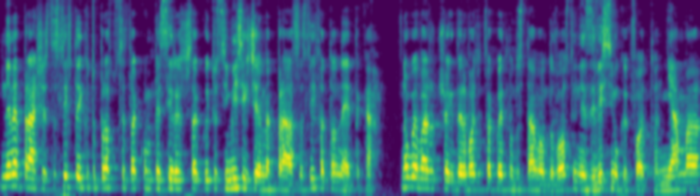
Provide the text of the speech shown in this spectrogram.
Не ме правеше щастлив, тъй като просто след това компенсирах неща, които си мислих, че ме правят щастлив, а то не е така. Много е важно човек да работи това, което му доставя удоволствие, независимо какво е то. Няма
